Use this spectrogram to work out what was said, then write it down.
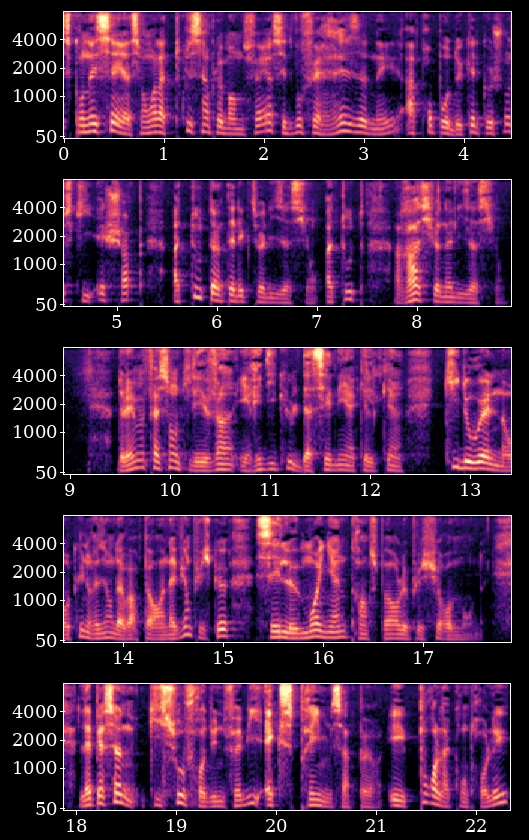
Ce qu'on essaie à ce moment-là tout simplement de faire, c'est de vous faire raisonner à propos de quelque chose qui échappe à toute intellectualisation, à toute rationalisation. De la même façon qu'il est vain et ridicule d'asséner à quelqu'un qu'il ou elle n'a aucune raison d'avoir peur en avion puisque c'est le moyen de transport le plus sûr au monde. La personne qui souffre d'une phobie exprime sa peur et pour la contrôler,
